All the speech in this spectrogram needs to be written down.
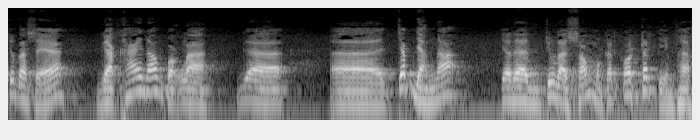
chúng ta sẽ gặt hái nó hoặc là à, à, chấp nhận nó. Cho nên chúng ta sống một cách có trách nhiệm hơn.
